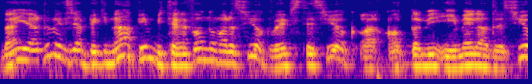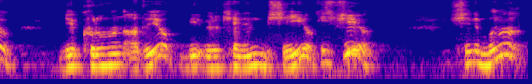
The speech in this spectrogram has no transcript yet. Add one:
Ben yardım edeceğim. Peki ne yapayım? Bir telefon numarası yok, web sitesi yok, altta bir e-mail adresi yok, bir kurumun adı yok, bir ülkenin bir şeyi yok, hiçbir şey yok. Şimdi bunu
